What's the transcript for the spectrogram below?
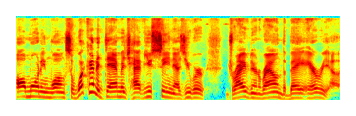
all morning long. So, what kind of damage have you seen as you were driving around the Bay Area?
